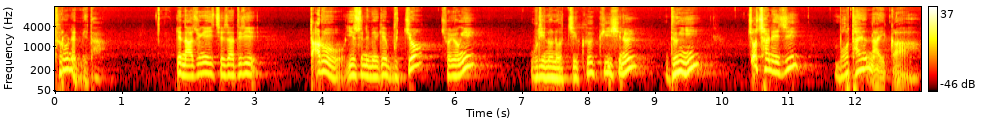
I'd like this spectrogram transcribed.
드러냅니다. 나중에 이 제자들이 따로 예수님에게 묻죠? 조용히 우리는 어찌 그 귀신을 능히 쫓아내지 못하였나이까?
